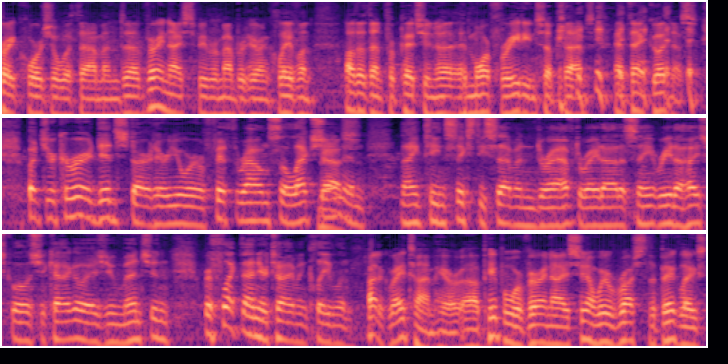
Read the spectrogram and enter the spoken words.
very cordial with them, and uh, very nice to be remembered here in Cleveland. Other than for pitching, uh, and more for eating sometimes, and thank goodness. But your career did start here. You were a fifth round selection Yes. in 1967 draft, right out of St. Rita High School in Chicago, as you mentioned. Reflect on your time in Cleveland. I had a great time here. Uh, people were very nice. You know, we rushed to the big leagues.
